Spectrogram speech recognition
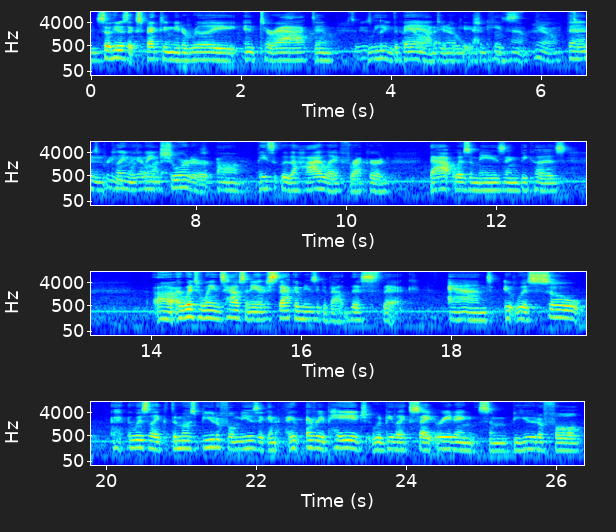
Mhm. So he was expecting me to really interact and So lead the I got a lot band, you know. and he's, him. you know, then was pretty- playing with got a lot Wayne Shorter, um, basically the High Life record. That was amazing because uh, I went to Wayne's house and he had a stack of music about this thick, and it was so it was like the most beautiful music, and every page would be like sight reading some beautiful,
